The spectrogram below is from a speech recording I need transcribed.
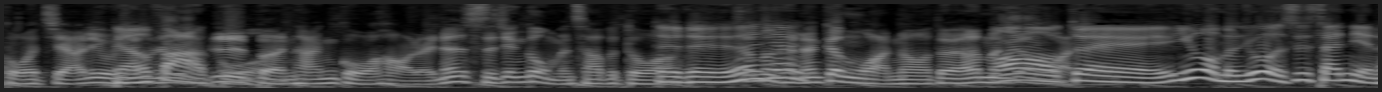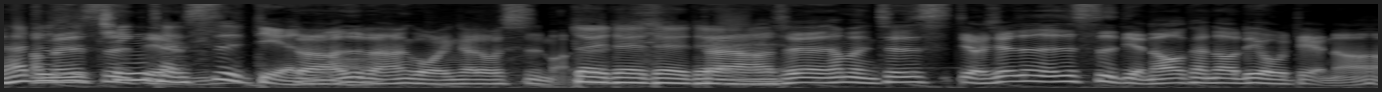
国家，例如像日本、韩国好了，但是时间跟我们差不多。对对，他们可能更晚哦。对，他们更晚。对，因为我们如果是三点，他就是清晨四点。对啊，日本、韩国应该都是嘛。对对对对。对啊，所以他们就是有些真的是四点，然后看到六点啊。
